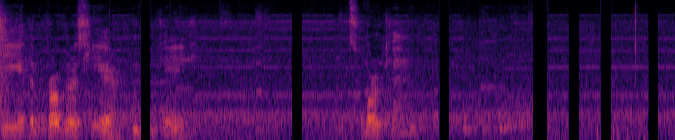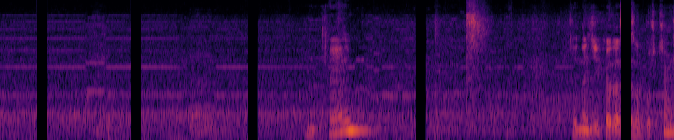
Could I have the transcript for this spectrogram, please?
see the progress here okay it's working okay Геннадий, когда запустим?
